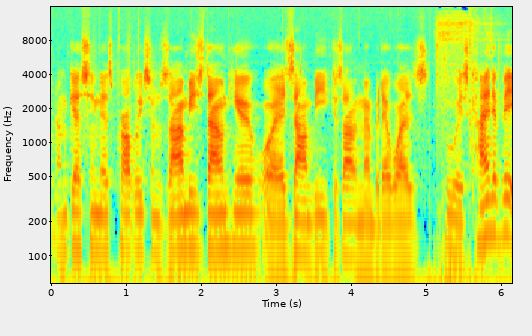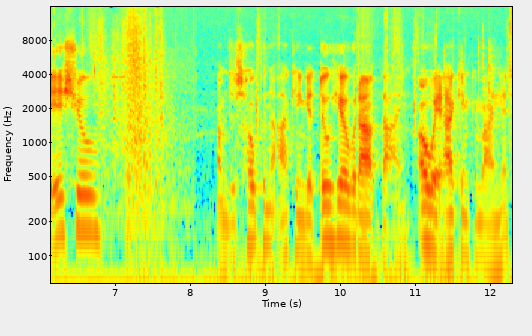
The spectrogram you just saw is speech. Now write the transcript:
And I'm guessing there's probably some zombies down here, or a zombie, because I remember there was, who is kind of an issue. I'm just hoping I can get through here without dying. Oh wait, I can combine this.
